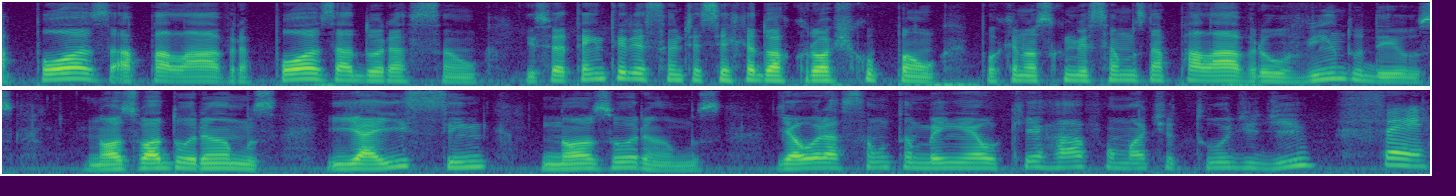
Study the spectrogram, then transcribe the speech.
após a palavra, após a adoração. Isso é até interessante acerca do acróstico pão, porque nós começamos na palavra, ouvindo Deus, nós o adoramos e aí sim nós oramos. E a oração também é o que, Rafa? Uma atitude de fé.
